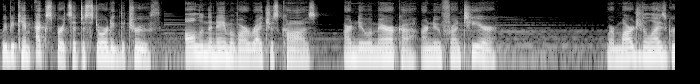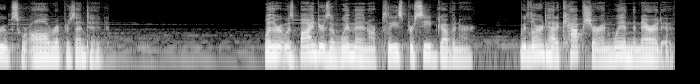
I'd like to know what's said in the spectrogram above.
We became experts at distorting the truth all in the name of our righteous cause, our new America, our new frontier, where marginalized groups were all represented. Whether it was binders of women or please proceed, Governor, we learned how to capture and win the narrative.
